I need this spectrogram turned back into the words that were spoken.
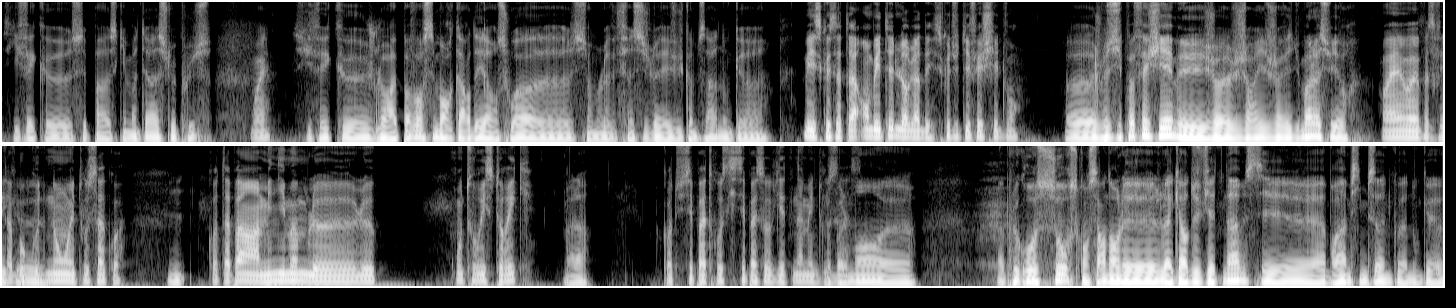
Ce qui fait que c'est pas ce qui m'intéresse le plus. Ouais. Ce qui fait que je l'aurais pas forcément regardé en soi euh, si, on me l'avait- enfin, si je l'avais vu comme ça. Donc, euh, mais est-ce que ça t'a embêté de le regarder? Est-ce que tu t'es fait chier devant? Euh, je me suis pas fait chier, mais j'avais du mal à suivre. Ouais, ouais, parce que t'as que- beaucoup de noms et tout ça, quoi. Mm. Quand t'as pas un minimum le, le contour historique, Voilà. quand tu sais pas trop ce qui s'est passé au Vietnam et tout ça. Globalement, euh, la plus grosse source concernant les- la guerre du Vietnam, c'est euh, Abraham Simpson, quoi. Donc, euh,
